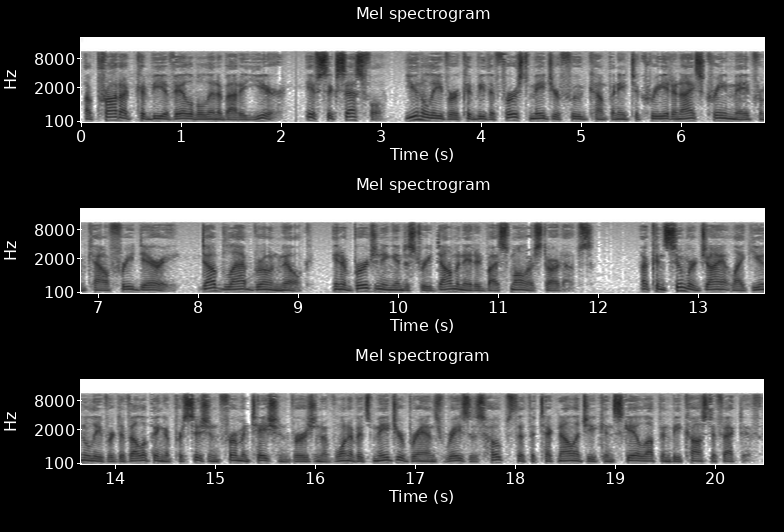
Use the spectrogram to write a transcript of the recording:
A product could be available in about a year. If successful, Unilever could be the first major food company to create an ice cream made from cow-free dairy, dubbed lab-grown milk, in a burgeoning industry dominated by smaller startups. A consumer giant like Unilever developing a precision fermentation version of one of its major brands raises hopes that the technology can scale up and be cost effective.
